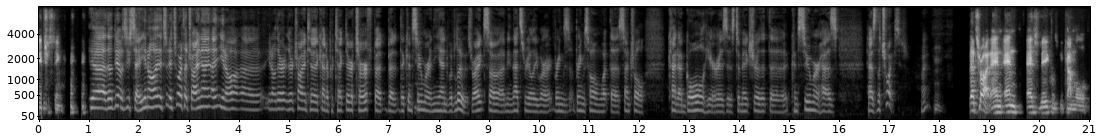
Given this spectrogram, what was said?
interesting. yeah, as you say, you know, it's it's worth a try. And I, I you know, uh, you know, they're they're trying to kind of protect their turf, but but the consumer in the end would lose, right? So I mean, that's really where it brings brings home what the central kind of goal here is is to make sure that the consumer has has the choice, right? Hmm. That's right, and and as vehicles become more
